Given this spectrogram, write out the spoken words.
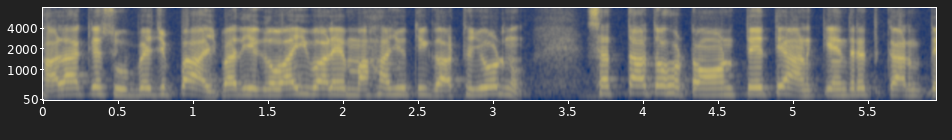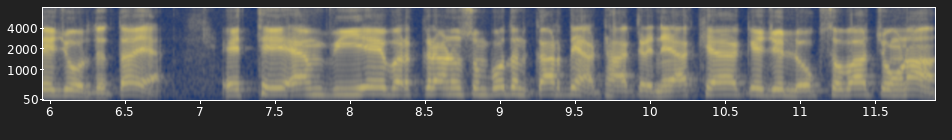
ਹਾਲਾਂਕਿ ਸੂਬੇ 'ਚ ਭਾਜਪਾ ਦੀ ਅਗਵਾਈ ਵਾਲੇ ਮਹਾਯੁਤੀ ਗੱਠਜੋੜ ਨੂੰ ਸੱਤਾ ਤੋਂ ਹਟਾਉਣ ਤੇ ਧਿਆਨ ਕੇਂਦਰਿਤ ਕਰਨ ਤੇ ਜ਼ੋਰ ਦਿੱਤਾ ਹੈ। ਇੱਥੇ ਐਮਵੀਏ ਵਰਕਰਾਂ ਨੂੰ ਸੰਬੋਧਨ ਕਰਦਿਆਂ ਠਾਕਰੇ ਨੇ ਆਖਿਆ ਕਿ ਜੇ ਲੋਕ ਸਭਾ ਚੋਣਾਂ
